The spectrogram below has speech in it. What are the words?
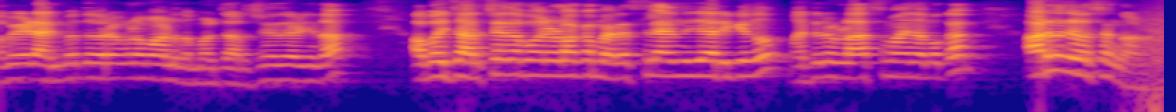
അവയുടെ അനുബന്ധ വിവരങ്ങളുമാണ് നമ്മൾ ചർച്ച ചെയ്ത് കഴിഞ്ഞത്. അപ്പോൾ ചർച്ച ചെയ്ത പോലുള്ളതൊക്കെ മനസ്സിലായെന്ന് വിചാരിക്കുന്നു. മറ്റൊരു ക്ലാസ്സുമായി നമുക്ക് അടുത്ത ദിവസം കാണാം.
